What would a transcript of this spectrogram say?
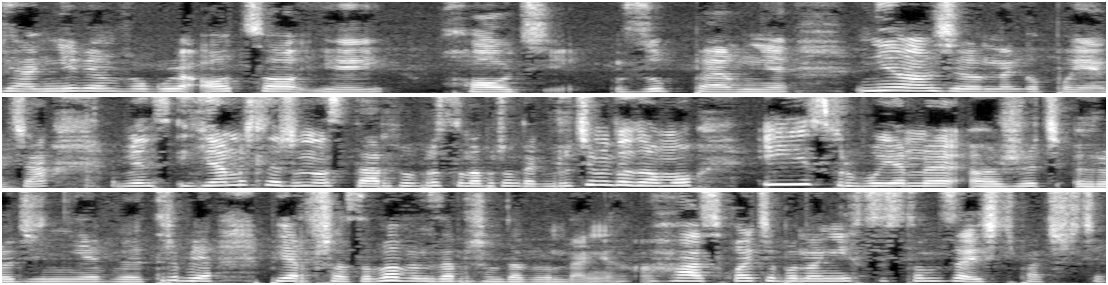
ja nie wiem w ogóle o co jej chodzi. Zupełnie nie mam zielonego pojęcia, więc ja myślę, że na start po prostu na początek wrócimy do domu i spróbujemy e, żyć rodzinnie w trybie pierwszoosobowym. Zapraszam do oglądania. Aha, słuchajcie, bo ona nie chce stąd zejść, patrzcie.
